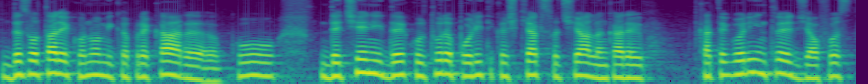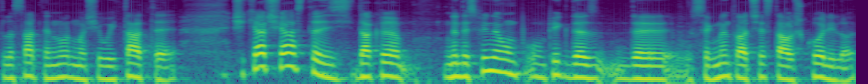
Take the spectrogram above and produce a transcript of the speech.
dezvoltare economică precară, cu decenii de cultură politică și chiar socială, în care categorii întregi au fost lăsate în urmă și uitate. Și chiar și astăzi, dacă ne desprindem un, un pic de, de segmentul acesta al școlilor,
